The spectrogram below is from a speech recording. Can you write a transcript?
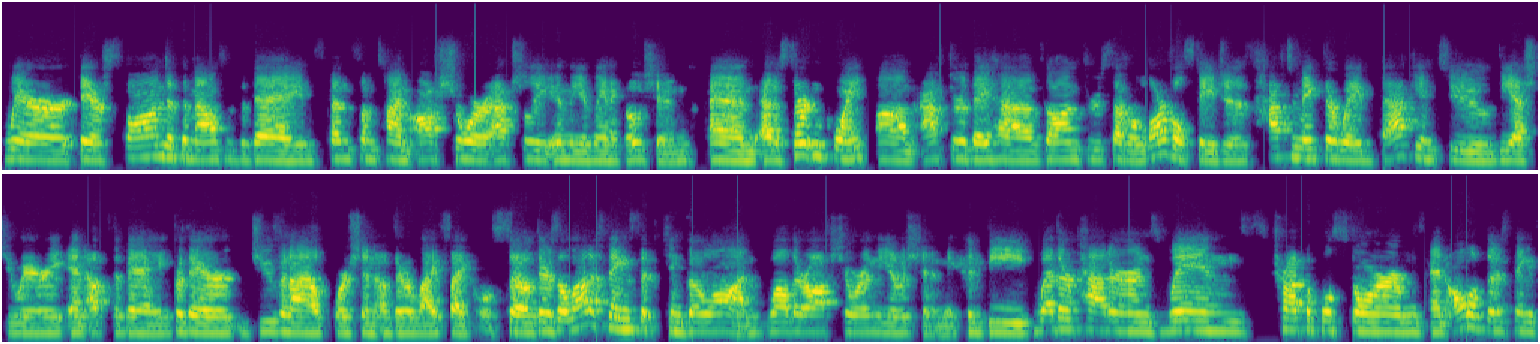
where they are spawned at the mouth of the bay and spend some time offshore, actually in the Atlantic Ocean. And at a certain point, um, after they have gone through several larval stages, have to make their way back into the estuary and up the bay for their juvenile portion of their life cycle. So there's a lot of things that can go on while they're offshore in the ocean. It could be weather patterns, winds, tropical storms, and all of those things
